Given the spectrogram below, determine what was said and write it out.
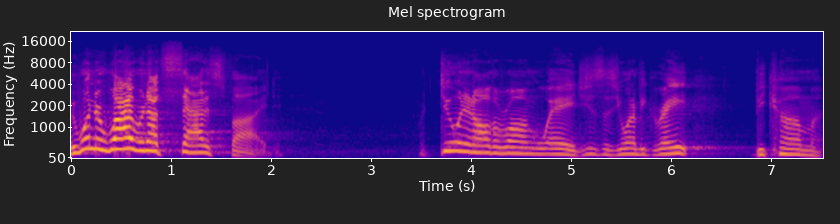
We wonder why we're not satisfied. Doing it all the wrong way. Jesus says, You want to be great? Become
